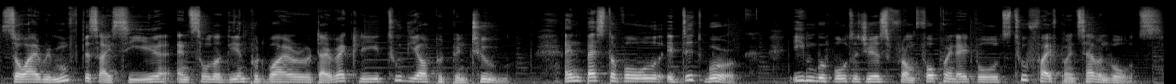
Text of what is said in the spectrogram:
So I removed this IC and soldered the input wire directly to the output pin 2. And best of all, it did work, even with voltages from 4.8 volts to 5.7 volts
